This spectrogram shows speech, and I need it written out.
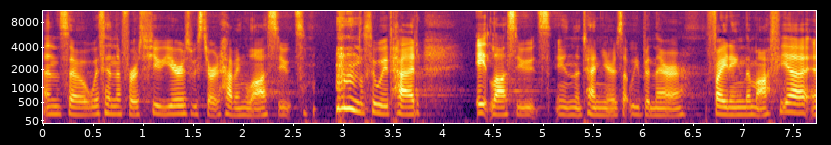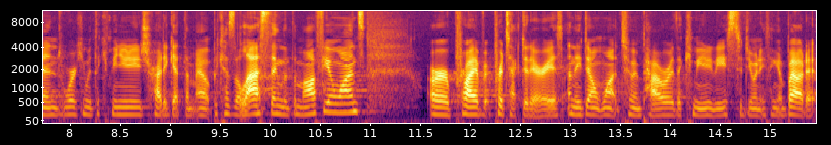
And so within the first few years, we started having lawsuits. so we've had eight lawsuits in the 10 years that we've been there fighting the mafia and working with the community to try to get them out because the last thing that the mafia wants are private protected areas and they don't want to empower the communities to do anything about it.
